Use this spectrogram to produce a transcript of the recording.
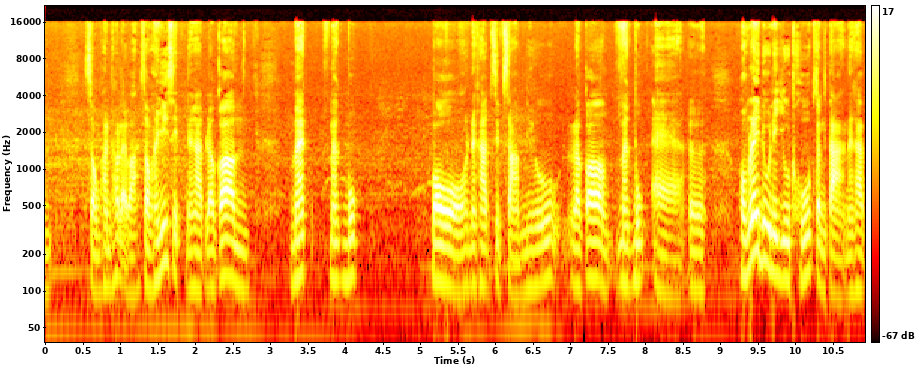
2000 2000 เท่าไหร่วะ 2020 นะครับ แล้วก็ Mac MacBook Pro นะครับ 13 นิ้ว แล้วก็ MacBook Air เออ ผมได้ดูใน YouTube ต่างๆ นะครับ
